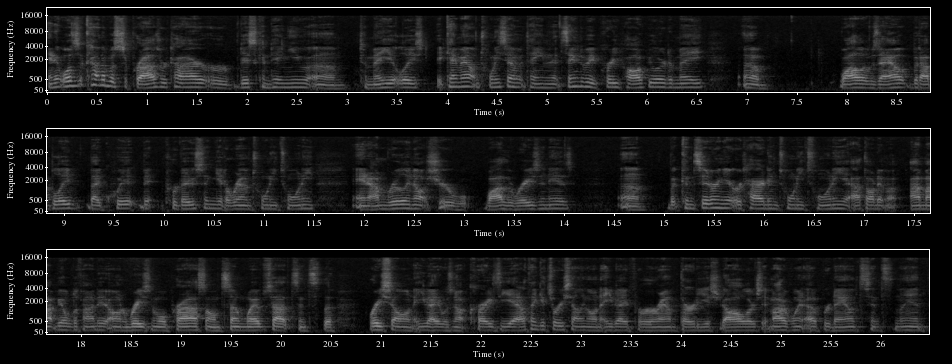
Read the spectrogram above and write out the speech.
and it was a kind of a surprise retire or discontinue um, to me at least. It came out in 2017 and it seemed to be pretty popular to me um, while it was out, but I believe they quit producing it around 2020, and I'm really not sure why the reason is. Um, but considering it retired in 2020, I thought it I might be able to find it on a reasonable price on some websites since the resale on eBay was not crazy yet. I think it's reselling on eBay for around 30ish dollars. It might have went up or down since then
